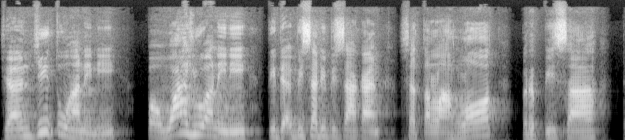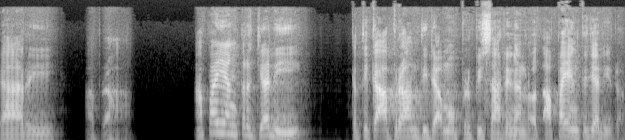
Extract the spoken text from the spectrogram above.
Janji Tuhan ini, pewahyuan ini tidak bisa dipisahkan setelah Lot berpisah dari Abraham. Apa yang terjadi Ketika Abraham tidak mau berpisah dengan Lot, apa yang terjadi?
